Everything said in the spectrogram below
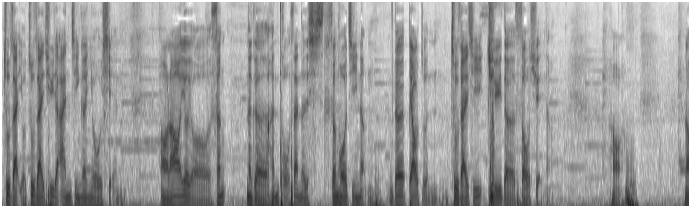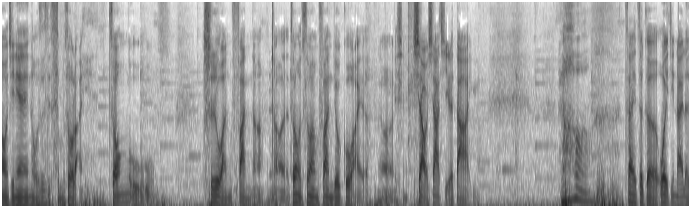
住宅有住宅区的安静跟悠闲，哦，然后又有生那个很妥善的生活机能的标准住宅区区的首选呢。好，那我今天我是什么时候来？中午。吃完饭呢，啊，中午吃完饭就过来了，啊，下午下起了大雨，然后在这个我已经来了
